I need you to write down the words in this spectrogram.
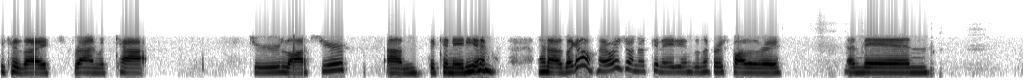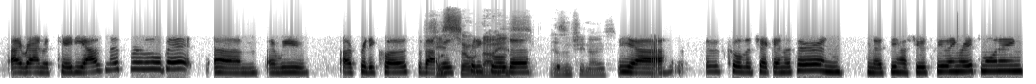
because I ran with Kat Drew last year, um, the Canadian. And I was like, oh, I always run with Canadians in the first part of the race. And then I ran with Katie Asmuth for a little bit. Um, and we are pretty close. So that She's was so pretty nice. cool to, Isn't she nice? yeah, it was cool to check in with her and, you know, see how she was feeling race morning.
